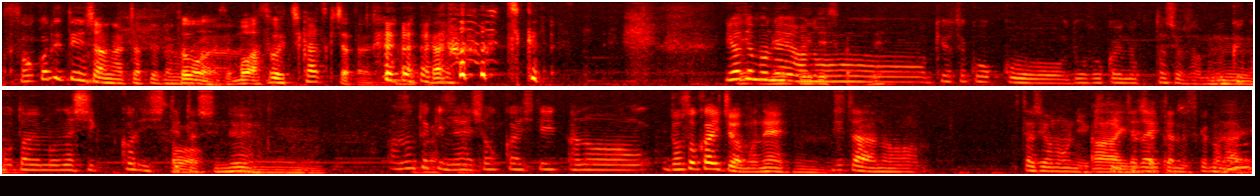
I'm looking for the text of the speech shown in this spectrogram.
そこでテンション上がっちゃってたのか。そうなんですよ。もうあそこで力尽きちゃったんですよいやでもね、あのー清瀬高校同窓会の田代さんの受け答えもね、しっかりしてたしね、あの時ね、紹介して、あのー同窓会長もね、うん。実はあのスタジオの方に来ていただいたんですけど、本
